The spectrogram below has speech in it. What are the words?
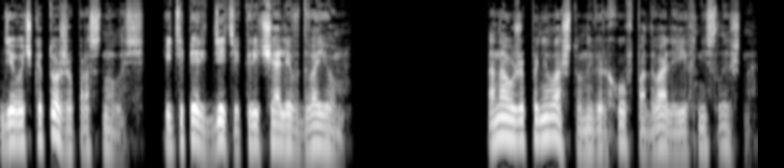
Девочка тоже проснулась, и теперь дети кричали вдвоем. Она уже поняла, что наверху в подвале их не слышно.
